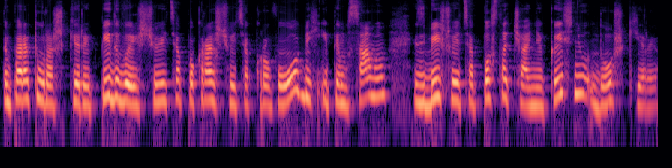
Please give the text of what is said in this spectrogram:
Температура шкіри підвищується, покращується кровообіг і тим самим збільшується постачання кисню до шкіри.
